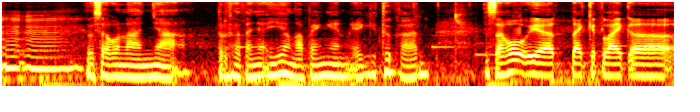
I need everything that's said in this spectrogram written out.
Mm-mm. Terus aku nanya, terus katanya iya nggak pengen kayak gitu kan. Terus aku ya take it like eh,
